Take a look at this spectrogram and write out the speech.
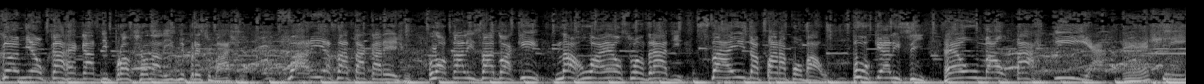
caminhão carregado de profissionalismo e preço baixo. Farias Atacarejo, localizado aqui na rua Elcio Andrade, saída para Pombal. Porque ali sim é uma autarquia. É sim.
